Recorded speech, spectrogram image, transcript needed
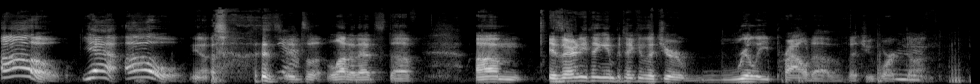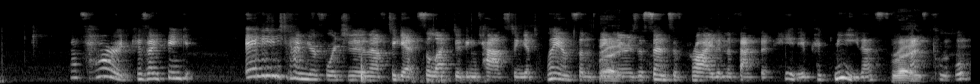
oh yeah, oh, you know, it's, Yeah. it's a lot of that stuff. Um, is there anything in particular that you're really proud of that you've worked Mm. on? That's hard because I think anytime you're fortunate enough to get selected and cast and get to play on something, Right. there's a sense of pride in the fact that hey, they picked me. That's Right. that's cool.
